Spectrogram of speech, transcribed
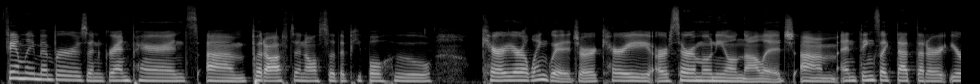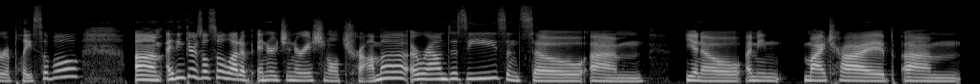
family members and grandparents, um, but often also the people who carry our language or carry our ceremonial knowledge um, and things like that that are irreplaceable. Um, I think there's also a lot of intergenerational trauma around disease. And so, um, you know, I mean, my tribe um,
